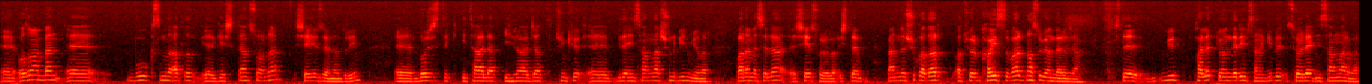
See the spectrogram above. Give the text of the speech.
E, o zaman ben e, bu kısmı da atla, e, geçtikten sonra şey üzerine durayım. E, lojistik, ithalat, ihracat. Çünkü e, bir de insanlar şunu bilmiyorlar. Bana mesela e, şey soruyorlar. İşte bende şu kadar atıyorum kayısı var nasıl göndereceğim? İşte bir palet göndereyim sana gibi söyleyen insanlar var.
